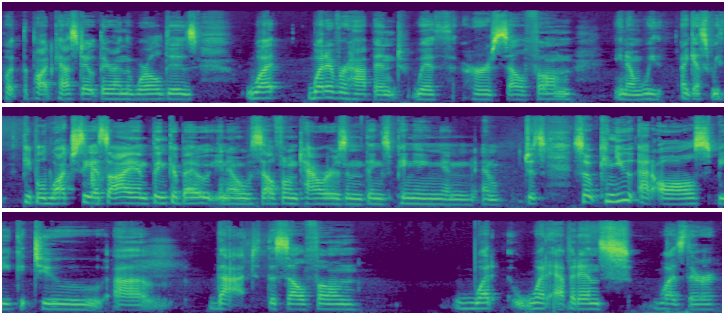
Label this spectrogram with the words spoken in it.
put the podcast out there in the world is what whatever happened with her cell phone you know we i guess we people watch csi and think about you know cell phone towers and things pinging and and just so can you at all speak to uh, that the cell phone? What what evidence was there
